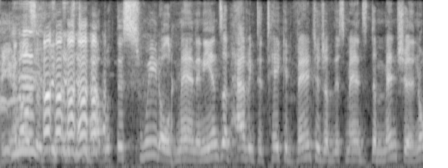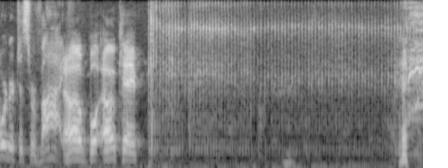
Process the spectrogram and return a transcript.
feel. And also, Ethan's teamed up with this sweet old man, and he ends up having to take advantage of this man's dementia in order to survive. Oh, boy, okay.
